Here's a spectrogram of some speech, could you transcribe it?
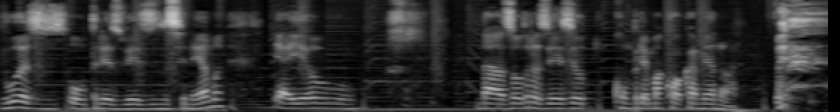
duas ou três vezes no cinema. E aí eu. Nas outras vezes eu comprei uma coca menor.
